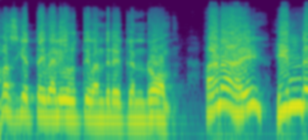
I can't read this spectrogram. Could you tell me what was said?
அவசியத்தை வலியுறுத்தி வந்திருக்கின்றோம். ஆனால் இந்த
